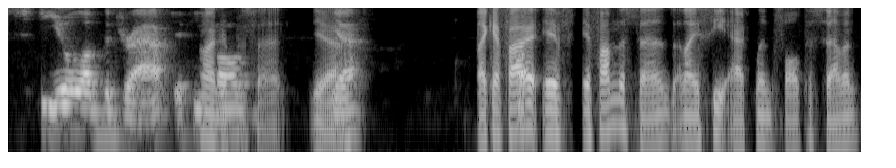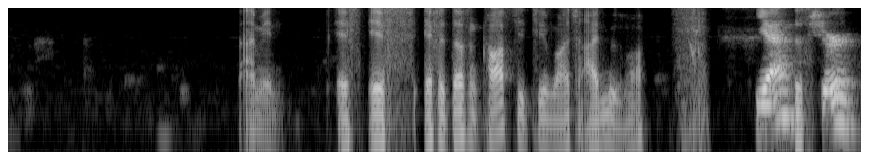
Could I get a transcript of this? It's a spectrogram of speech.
steal of the draft if he Hundred falls percent. Yeah. yeah Like if I if if I'm the Sens and I see Eklund fall to seven, I mean, if if if it doesn't cost you too much, I'd move up. Yeah, Just- sure.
